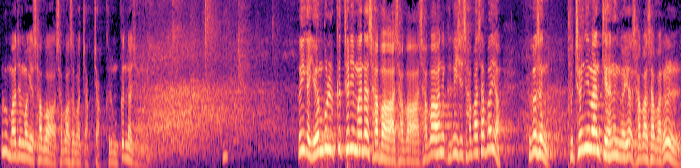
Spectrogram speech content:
그리고 마지막에 사바 사바 사바 짝짝 그러면 끝나지 않아요. 그러니까 연불 끝트리마다 사바 사바 사바 하니 그것이 사바 사바야. 그것은 부처님한테 하는 거예요. 사바 사바를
